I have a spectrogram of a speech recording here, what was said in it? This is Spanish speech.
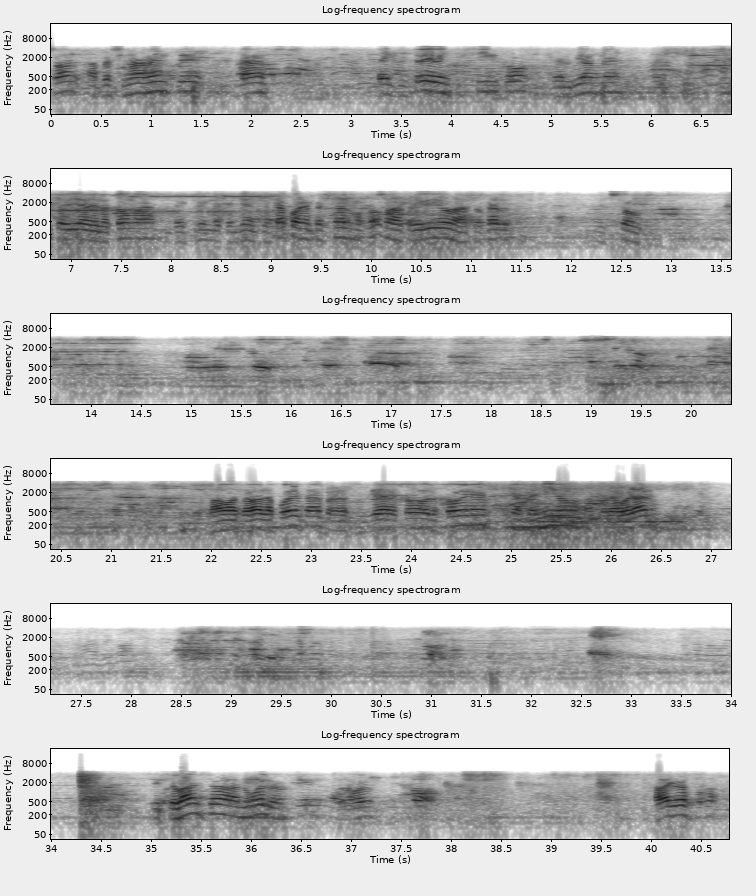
Son aproximadamente las 23 y 25 del viernes, del quinto día de la toma del Club Independiente. Acá por empezar Mocosos Atrevidos a tocar el show. Vamos a trabar la puerta para la seguridad de todos los jóvenes que han venido a colaborar. Si se van ya no vuelven. No vuelven. Ahora que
